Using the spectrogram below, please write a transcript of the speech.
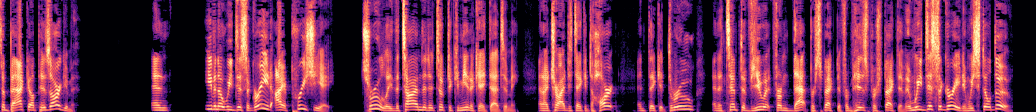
to back up his argument. And even though we disagreed, I appreciate truly the time that it took to communicate that to me. And I tried to take it to heart and think it through and attempt to view it from that perspective, from his perspective. And we disagreed, and we still do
